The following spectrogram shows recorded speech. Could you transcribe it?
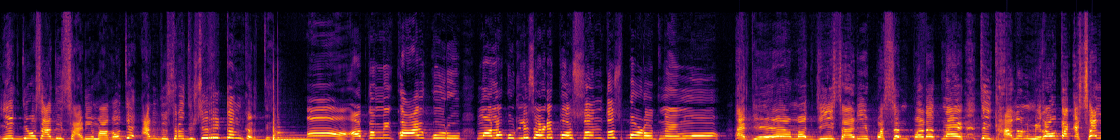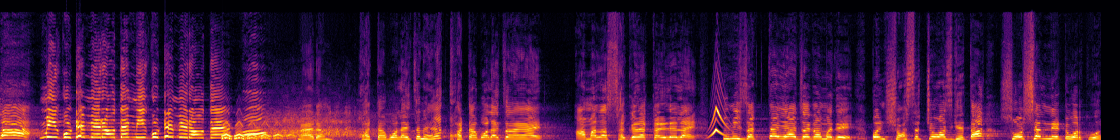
एक दिवस आधी साडी मागवते आणि दुसऱ्या दिवशी रिटर्न करते. आता मी काय करू? मला कुठली साडी पसंतच पडत नाही मग अरे मग जी साडी पसंत पडत नाही ती घालून मिरवता कशाला? मी कुठे मिरवते? मी कुठे मिरवते? मॅडम खोटा बोलायचं नाही हं? खोटा बोलायचं नाही आम्हाला सगळं कळलेलं आहे. तुम्ही जगता या जगामध्ये पण श्वासोच्छवास घेता सोशल नेटवर्कवर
